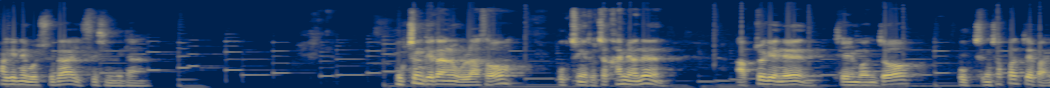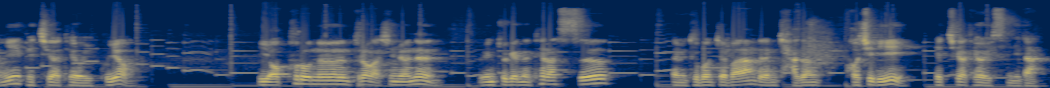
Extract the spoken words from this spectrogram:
확인해 볼 수가 있으십니다. 복층 계단을 올라서 복층에 도착하면은 앞쪽에는 제일 먼저 복층 첫 번째 방이 배치가 되어 있고요. 이 옆으로는 들어가시면은 왼쪽에는 테라스, 그다음에 두 번째 방, 그다음에 작은 거실이 배치가 되어 있습니다.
